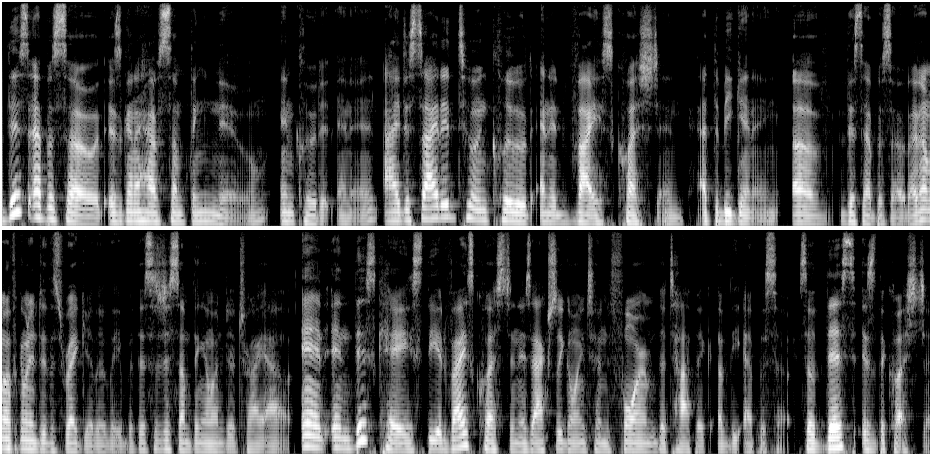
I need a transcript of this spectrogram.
This episode is going to have something new included in it. I decided to include an advice question at the beginning of this episode. I don't know if I'm going to do this regularly, but this is just something I wanted to try out. And in this case, the advice question is actually going to inform the topic of the episode. So this is the question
